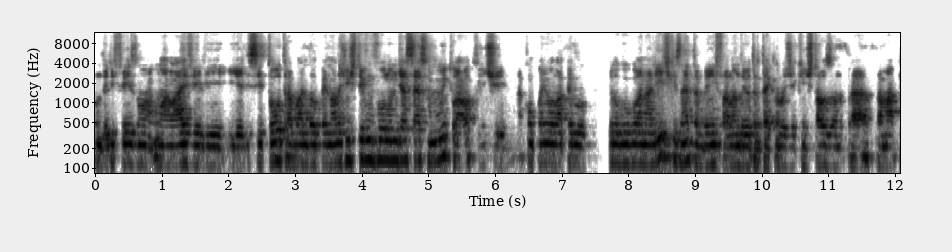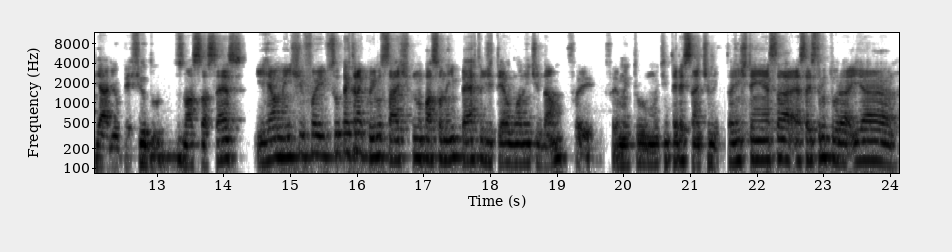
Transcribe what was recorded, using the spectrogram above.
quando ele fez uma, uma live ele, e ele citou o trabalho da OpenAula, a gente teve um volume de acesso muito alto, a gente acompanhou lá pelo, pelo Google Analytics, né, também falando de outra tecnologia que a gente está usando para mapear ali o perfil do, dos nossos acessos, e realmente foi super tranquilo, o site não passou nem perto de ter alguma lentidão, foi, foi muito, muito interessante ali. Então a gente tem essa, essa estrutura, e a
